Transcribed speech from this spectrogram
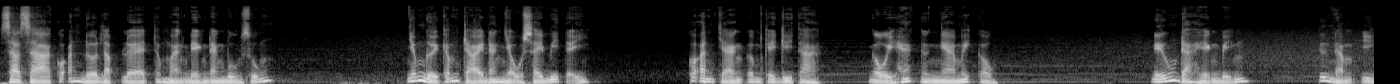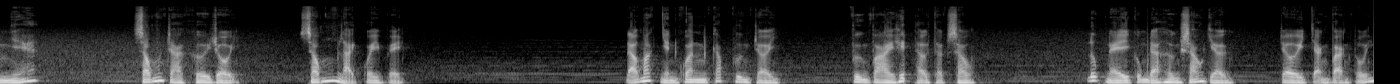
Xa xa có ánh lửa lập lệ Trong màn đen đang buông xuống. Nhóm người cắm trại đang nhậu say bí tỉ. Có anh chàng ôm cây guitar, Ngồi hát ngân nga mấy câu nếu đã hẹn biển, Cứ nằm yên nhé. Sống ra khơi rồi, Sống lại quay về. Đảo mắt nhìn quanh khắp phương trời, Phương vai hít thở thật sâu. Lúc này cũng đã hơn 6 giờ, Trời chạng vạn tối.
